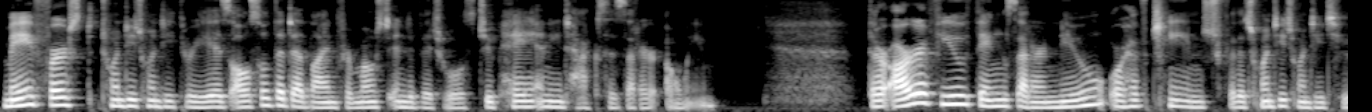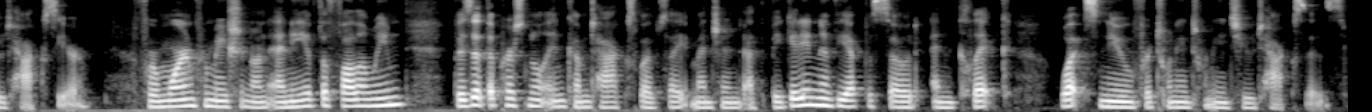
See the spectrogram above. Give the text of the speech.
May 1st, 2023 is also the deadline for most individuals to pay any taxes that are owing. There are a few things that are new or have changed for the 2022 tax year. For more information on any of the following, visit the personal income tax website mentioned at the beginning of the episode and click What's New for 2022 Taxes.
